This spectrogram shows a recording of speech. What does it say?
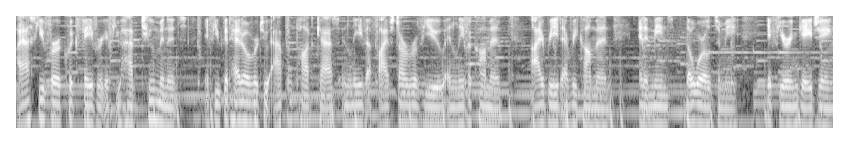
I ask you for a quick favor if you have two minutes, if you could head over to Apple Podcasts and leave a five star review and leave a comment. I read every comment, and it means the world to me if you're engaging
